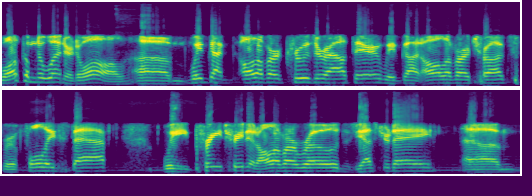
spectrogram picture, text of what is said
Welcome to winter to all. Um, we've got all of our crews are out there. We've got all of our trucks. We're fully staffed. We pre-treated all of our roads yesterday um,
